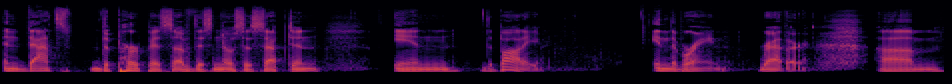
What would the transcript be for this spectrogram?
And that's the purpose of this nociceptin in the body, in the brain, rather. Um,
